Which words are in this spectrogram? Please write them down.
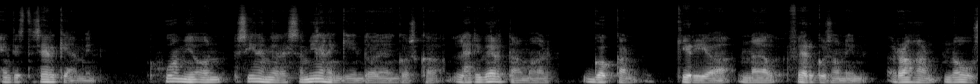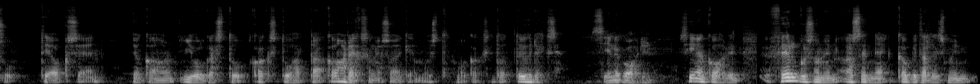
entistä selkeämmin. Huomio on siinä mielessä mielenkiintoinen, koska lähdin vertaamaan Gokkan kirjaa Niall Fergusonin Rahan nousu teokseen, joka on julkaistu 2008, jos oikein muistan, vai 2009. Siinä kohdin. Siinä kohdin Fergusonin asenne kapitalismin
